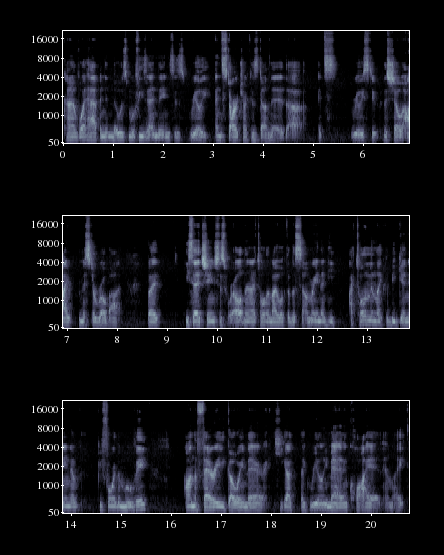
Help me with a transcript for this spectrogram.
kind of what happened in those movies' endings is really, and Star Trek has done it. Uh, it's really stupid. The show I Mr. Robot, but he said it changed his world, and I told him I looked at the summary, and then he, I told him in like the beginning of before the movie, on the ferry going there, he got like really mad and quiet, and like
